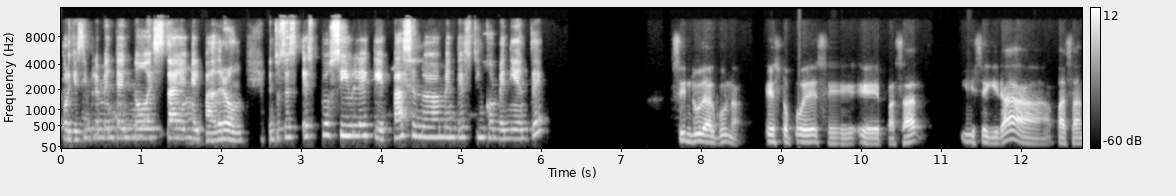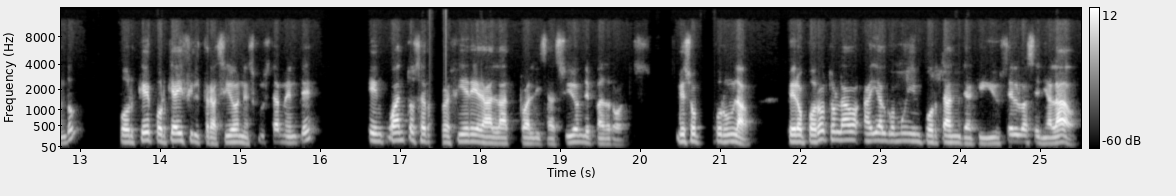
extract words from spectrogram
porque simplemente no están en el padrón. Entonces, ¿es posible que pase nuevamente este inconveniente? Sin duda alguna, esto puede pasar y seguirá pasando. ¿Por qué? Porque hay filtraciones justamente en cuanto se refiere a la actualización de padrones. Eso por un lado. Pero por otro lado, hay algo muy importante aquí y usted lo ha señalado.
